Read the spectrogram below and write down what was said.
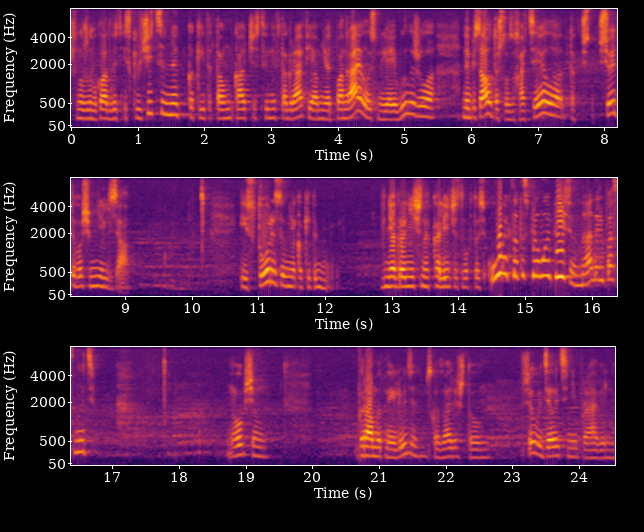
что нужно выкладывать исключительно какие-то там качественные фотографии, а мне это понравилось, но я и выложила, написала то, что захотела, так все это, в общем, нельзя. И сторисы у меня какие-то в неограниченных количествах, то есть, ой, кто-то спел мою песню, надо репостнуть. Ну, в общем, грамотные люди сказали, что все вы делаете неправильно.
